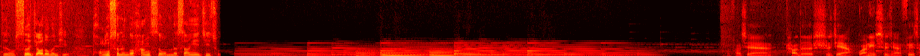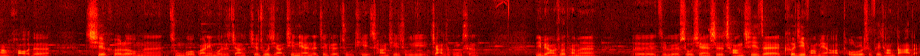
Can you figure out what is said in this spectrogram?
这种社交的问题，同时能够夯实我们的商业基础。我发现他的实践啊，管理实践非常好的契合了我们中国管理模式奖杰出奖今年的这个主题——长期主义价值共生。你比方说，他们，呃，这个首先是长期在科技方面啊投入是非常大的，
